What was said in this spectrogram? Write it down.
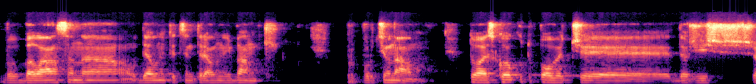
в баланса на отделните централни банки пропорционално. Тоест, колкото повече държиш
